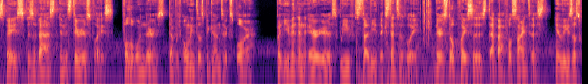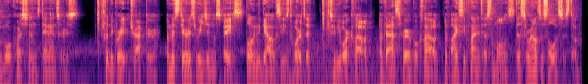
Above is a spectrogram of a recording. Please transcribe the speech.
Space is a vast and mysterious place, full of wonders that we've only just begun to explore. But even in areas we've studied extensively, there are still places that baffle scientists and leaves us with more questions than answers. From the Great Attractor, a mysterious region of space pulling the galaxies towards it, to the Oort cloud, a vast spherical cloud of icy planetesimals that surrounds the solar system.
